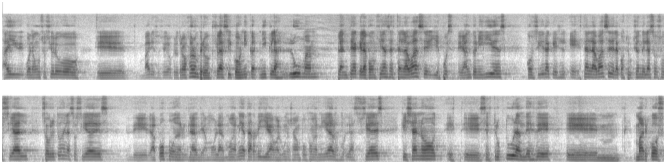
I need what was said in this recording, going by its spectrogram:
Hay, bueno, un sociólogo, eh, varios sociólogos que lo trabajaron, pero el clásico Niklas Luhmann plantea que la confianza está en la base y después eh, Anthony Giddens considera que eh, está en la base de la construcción del lazo social, sobre todo en las sociedades de la postmodernidad, digamos, la modernidad tardía, o algunos llaman postmodernidad, las sociedades que ya no se estructuran desde Em, marcos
